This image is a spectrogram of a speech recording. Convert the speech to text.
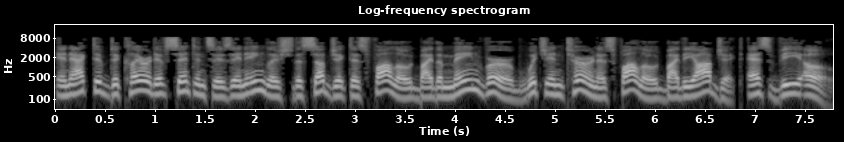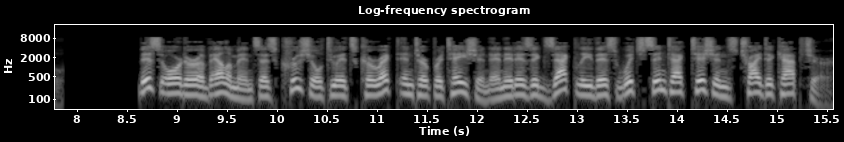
in active declarative sentences in English the subject is followed by the main verb which in turn is followed by the object SVO. This order of elements is crucial to its correct interpretation and it is exactly this which syntacticians try to capture.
